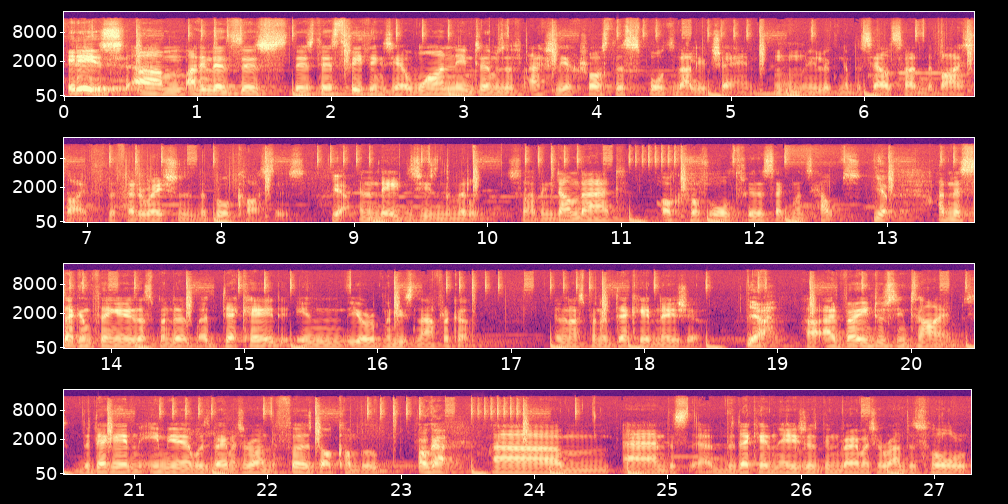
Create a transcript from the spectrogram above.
It is. Um, I think there's, there's, there's, there's, three things here. One, in terms of actually across the sports value chain, mm-hmm. when you're looking at the sell side and the buy side, the federations and the broadcasters, yeah. and then the agencies in the middle. So having done that across all three of the segments helps. Yep. And the second thing is I spent a, a decade in Europe, Middle East, and Africa, and then I spent a decade in Asia. Yeah. Uh, at very interesting times. The decade in EMEA was very much around the first dot-com boom. Okay. Um, and this, uh, the decade in Asia has been very much around this whole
